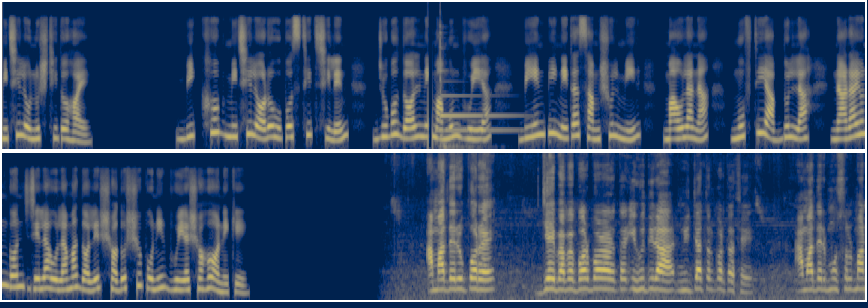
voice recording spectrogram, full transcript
মিছিল অনুষ্ঠিত হয়। বিক্ষোভ মিছিল অরও উপস্থিত ছিলেন যুব দল নে মামুন ভূঁইয়া, বিএনপি নেতা শামসুল মীর, মাওলানা মুফতি আবদুল্লাহ নারায়ণগঞ্জ জেলা ওলামা দলের সদস্য পনির ভূঁইয়া সহ অনেকে। আমাদের উপরে যেভাবে বর্বরতা ইহুদিরা নির্যাতন করতেছে আমাদের মুসলমান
